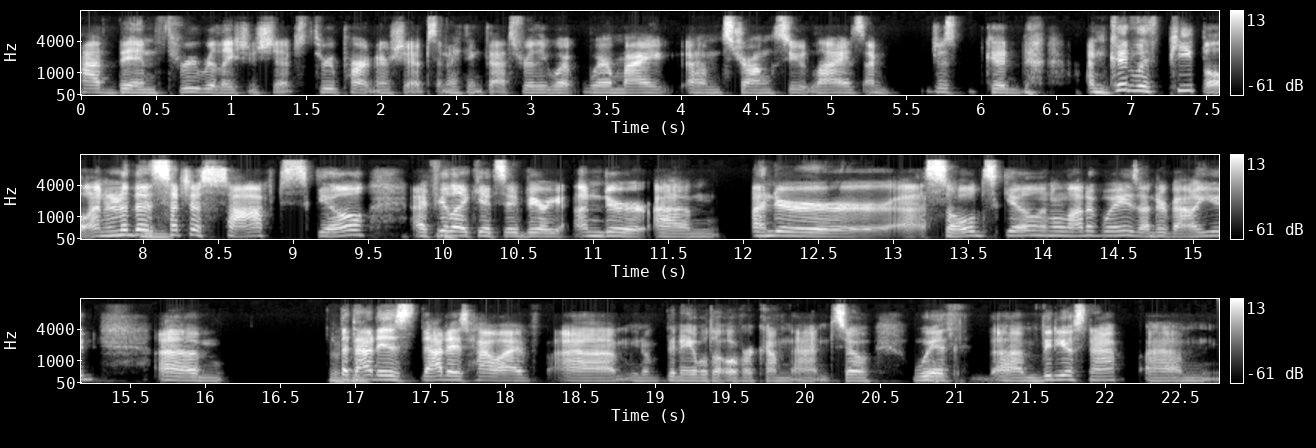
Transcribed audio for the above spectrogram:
have been through relationships, through partnerships, and I think that's really what where my um, strong suit lies. I'm just good. I'm good with people, and I know that's mm-hmm. such a soft skill. I feel mm-hmm. like it's a very under um, under uh, sold skill in a lot of ways, undervalued. Um, but mm-hmm. that is that is how I've um, you know been able to overcome that. And so with um, VideoSnap, um,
